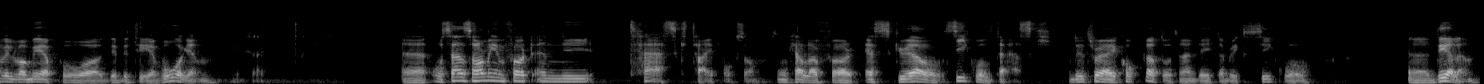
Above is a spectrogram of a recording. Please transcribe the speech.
vill vara med på DBT-vågen. Och sen så har de infört en ny task type också som de kallar för SQL SQL task. Och det tror jag är kopplat då till den här Databricks SQL delen.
